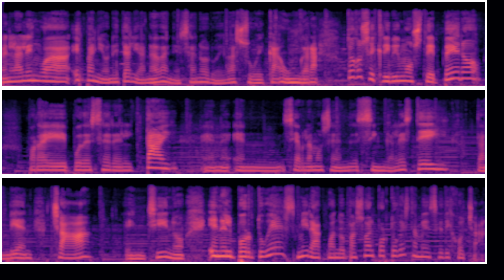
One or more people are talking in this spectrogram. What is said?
En la lengua española, italiana, danesa, noruega, sueca, húngara, todos escribimos té, pero por ahí puede ser el tai, si hablamos en singalés, tei, también cha, en chino. En el portugués, mira, cuando pasó al portugués también se dijo cha.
